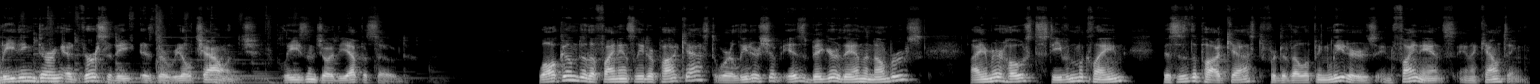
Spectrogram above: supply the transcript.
Leading during adversity is the real challenge. Please enjoy the episode. Welcome to the Finance Leader Podcast, where leadership is bigger than the numbers. I am your host, Stephen McLain. This is the podcast for developing leaders in finance and accounting.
